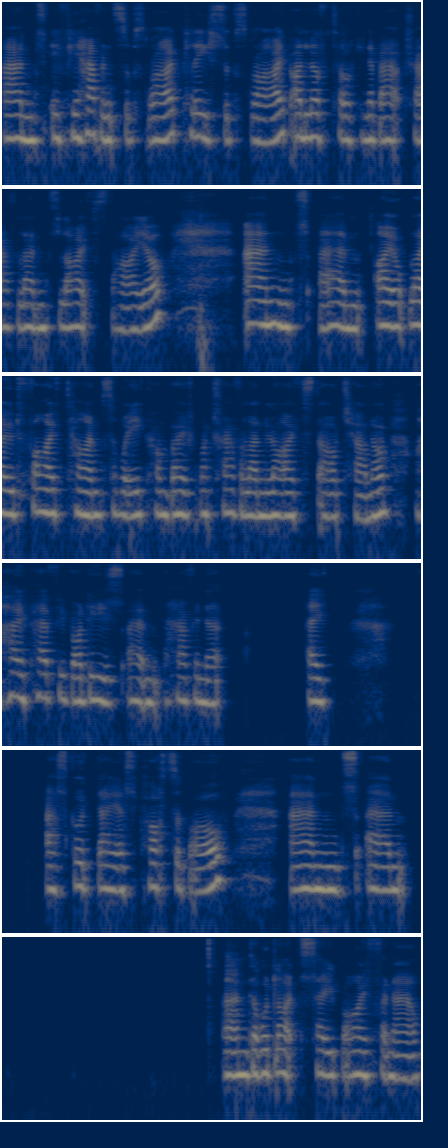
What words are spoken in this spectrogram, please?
and if you haven't subscribed please subscribe. I love talking about travel and lifestyle and um, I upload five times a week on both my travel and lifestyle channel. I hope everybody's um, having a, a as good day as possible and um, and I would like to say bye for now.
